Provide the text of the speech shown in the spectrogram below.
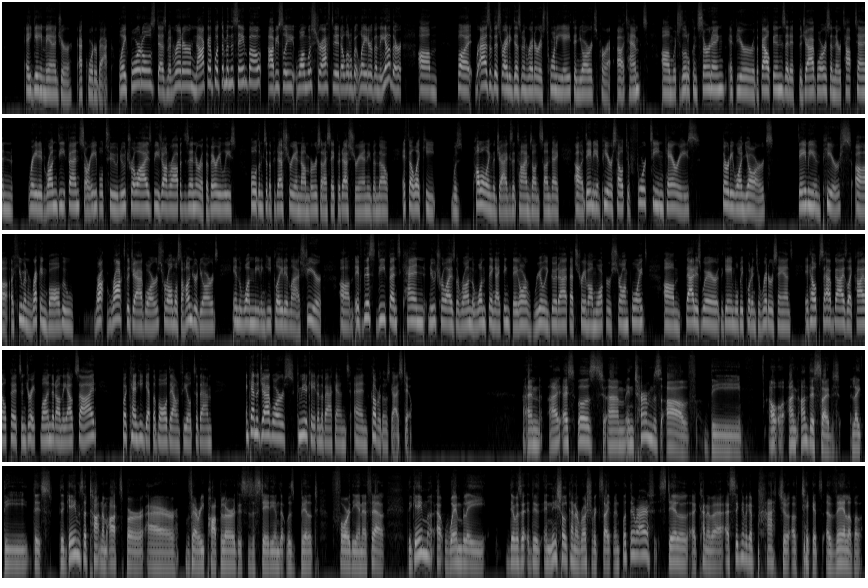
a game manager at quarterback. Blake Bortles, Desmond Ridder, not going to put them in the same boat. Obviously, one was drafted a little bit later than the other. Um, but as of this writing, Desmond Ridder is 28th in yards per attempt. Um, which is a little concerning if you're the Falcons and if the Jaguars and their top 10 rated run defense are able to neutralize Bijan Robinson or at the very least hold him to the pedestrian numbers. And I say pedestrian, even though it felt like he was pummeling the Jags at times on Sunday. Uh, Dameon Pierce held to 14 carries, 31 yards. Dameon Pierce, uh, a human wrecking ball who ro- rocked the Jaguars for almost 100 yards in the one meeting he played in last year. Um, if this defense can neutralize the run, the one thing I think they are really good at, that's Travon Walker's strong point. Um, that is where the game will be put into Ridder's hands. It helps to have guys like Kyle Pitts and Drake London on the outside, but can he get the ball downfield to them? And can the Jaguars communicate in the back end and cover those guys too? And I, I suppose um, in terms of the Oh, on on this side, like the this the games at Tottenham Hotspur are very popular. This is a stadium that was built for the NFL. The game at Wembley, there was a the initial kind of rush of excitement, but there are still a kind of a, a significant patch of, of tickets available,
